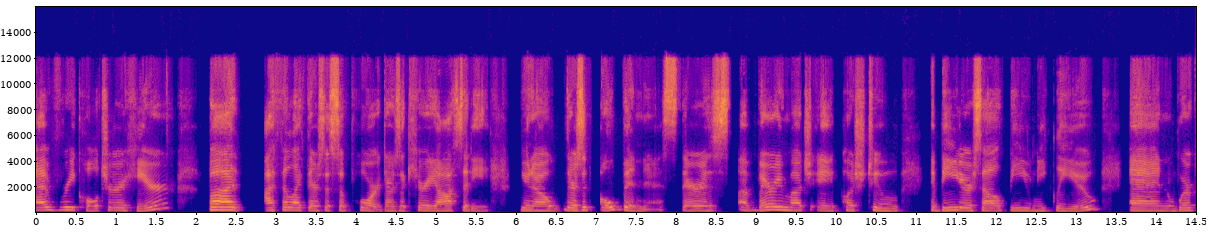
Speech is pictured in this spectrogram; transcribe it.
every culture here but i feel like there's a support there's a curiosity you know there's an openness there is a very much a push to, to be yourself be uniquely you and we're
